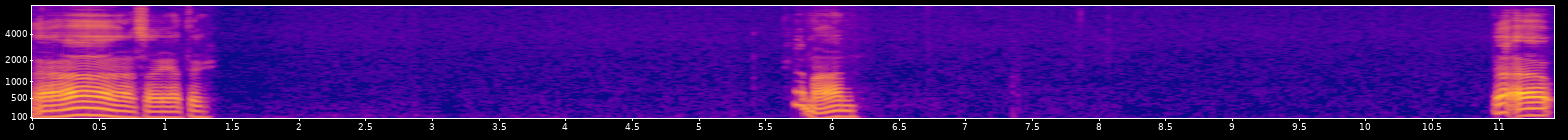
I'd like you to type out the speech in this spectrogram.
Ah, so you have. Come on. Uh-oh.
